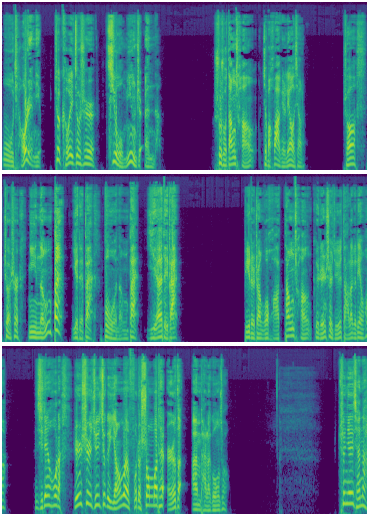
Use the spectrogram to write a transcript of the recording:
五条人命，这可谓就是救命之恩呐！叔叔当场就把话给撂下了，说：“这事儿你能办也得办，不能办也得办。”逼着张国华当场给人事局打了个电话。几天后呢，人事局就给杨万福的双胞胎儿子安排了工作。春节前呢，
